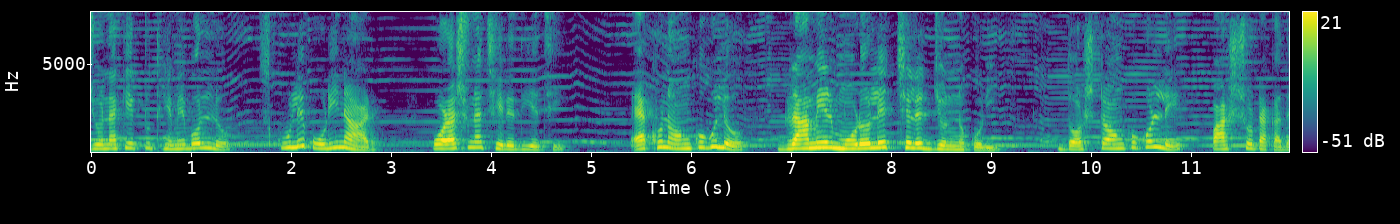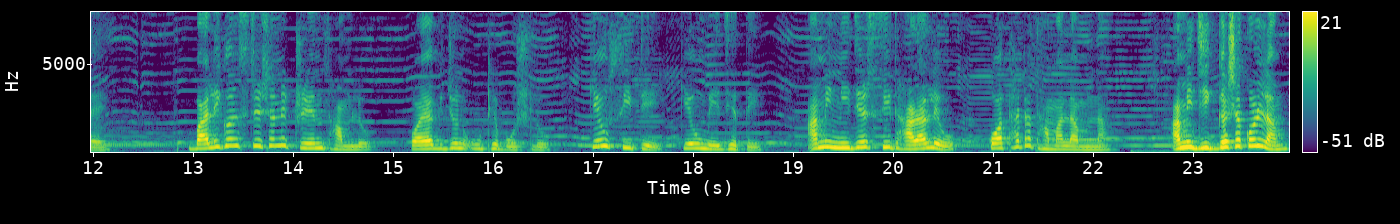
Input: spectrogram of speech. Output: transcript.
জোনাকি একটু থেমে বলল, স্কুলে পড়ি না আর, পড়াশোনা ছেড়ে দিয়েছি। এখন অঙ্কগুলো গ্রামের মোড়লের ছেলের জন্য করি। দশটা অঙ্ক করলে পাঁচশো টাকা দেয়। বালিগঞ্জ স্টেশনে ট্রেন থামলো, কয়েকজন উঠে বসল, কেউ সিটে, কেউ মেঝেতে। আমি নিজের সিট হারালেও কথাটা থামালাম না। আমি জিজ্ঞাসা করলাম,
